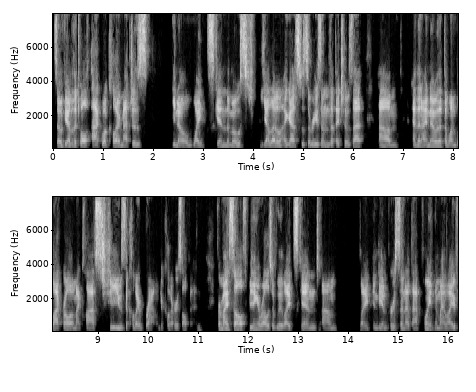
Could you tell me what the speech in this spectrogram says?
So if you have the 12 pack, what color matches, you know, white skin the most? Yellow, I guess, was the reason that they chose that. Um, and then I know that the one black girl in my class, she used the color brown to color herself in. For myself, being a relatively light skinned, um, like Indian person at that point in my life,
